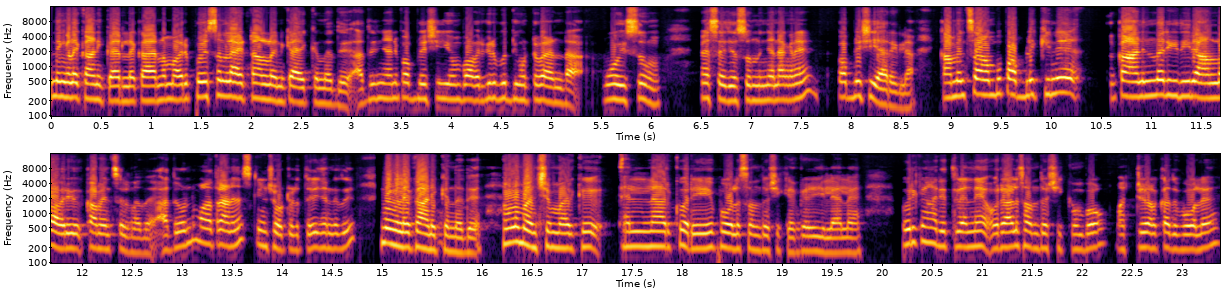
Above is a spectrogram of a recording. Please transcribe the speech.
നിങ്ങളെ കാണിക്കാറില്ല. കാരണം അവർ പേഴ്സണലായിട്ടാണല്ലോ എനിക്ക് അയക്കുന്നത്. അത് ഞാൻ പബ്ലിഷ് ചെയ്യുമ്പോൾ അവർക്കൊരു ബുദ്ധിമുട്ട് വേണ്ട. വോയിസും മെസ്സേജസും ഒന്നും ഞാൻ അങ്ങനെ പബ്ലിഷ് ചെയ്യാറില്ല. കമന്റ്സ് ആകുമ്പോൾ പബ്ലിക്കിന് കാണുന്ന രീതിയിലാണല്ലോ അവർ കമന്റ്സ് ഇടുന്നത്. അതുകൊണ്ട് മാത്രമാണ് സ്ക്രീൻഷോട്ട് എടുത്ത് ഞാനത് നിങ്ങളെ കാണിക്കുന്നത്. നമ്മൾ മനുഷ്യന്മാർക്ക് എല്ലാവർക്കും ഒരേപോലെ സന്തോഷിക്കാൻ കഴിയില്ല അല്ലെ? ഒരു കാര്യത്തിൽ തന്നെ ഒരാൾ സന്തോഷിക്കുമ്പോൾ മറ്റൊരാൾക്ക് അതുപോലെ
